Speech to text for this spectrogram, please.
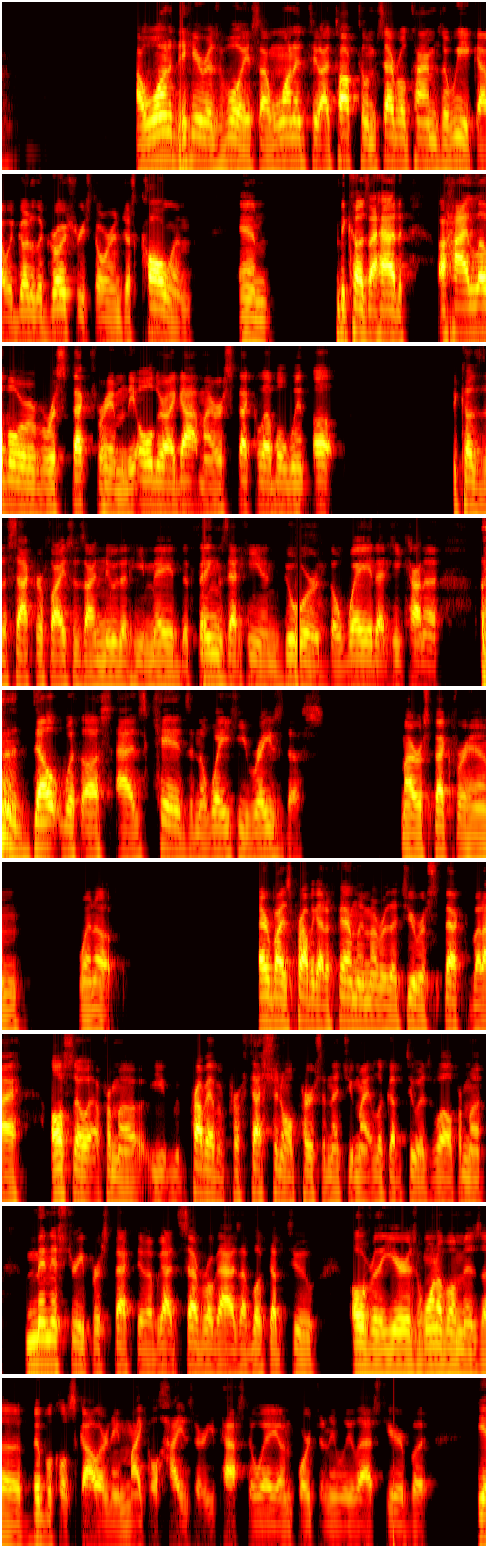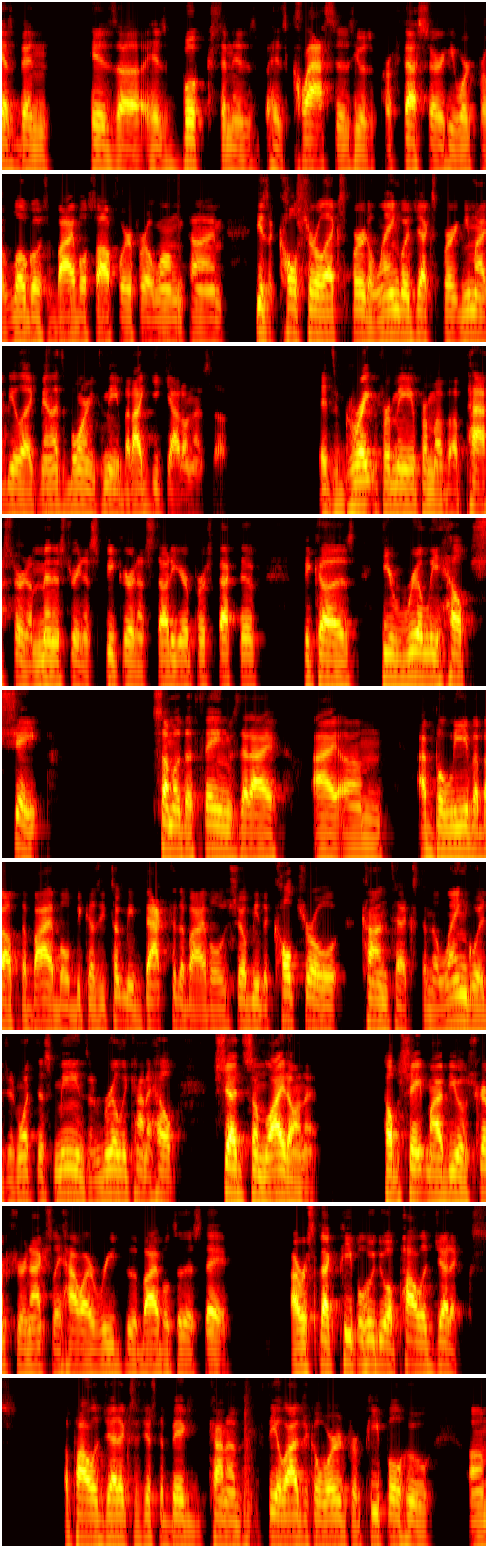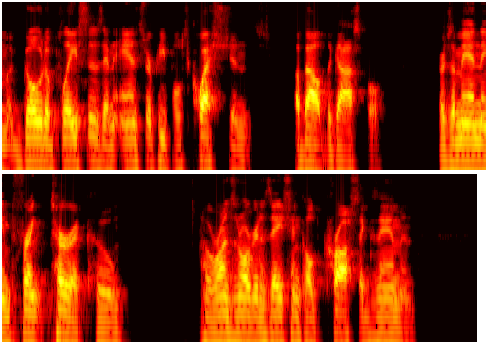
I wanted to hear his voice. I wanted to. I talked to him several times a week. I would go to the grocery store and just call him, and because I had a high level of respect for him, and the older I got, my respect level went up because of the sacrifices I knew that he made, the things that he endured, the way that he kind of dealt with us as kids, and the way he raised us. My respect for him went up. Everybody's probably got a family member that you respect, but I also, uh, from a, you probably have a professional person that you might look up to as well. From a ministry perspective, I've got several guys I've looked up to over the years. One of them is a biblical scholar named Michael Heiser. He passed away, unfortunately, last year, but he has been his uh, his books and his his classes. He was a professor. He worked for Logos Bible Software for a long time. He's a cultural expert, a language expert. And you might be like, man, that's boring to me, but I geek out on that stuff. It's great for me from a, a pastor and a ministry and a speaker and a studier perspective because he really helped shape some of the things that I I um I believe about the Bible because he took me back to the Bible and showed me the cultural context and the language and what this means and really kind of help shed some light on it, help shape my view of Scripture and actually how I read the Bible to this day. I respect people who do apologetics. Apologetics is just a big kind of theological word for people who um, go to places and answer people's questions about the gospel. There's a man named Frank Turek who, who runs an organization called Cross Examined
